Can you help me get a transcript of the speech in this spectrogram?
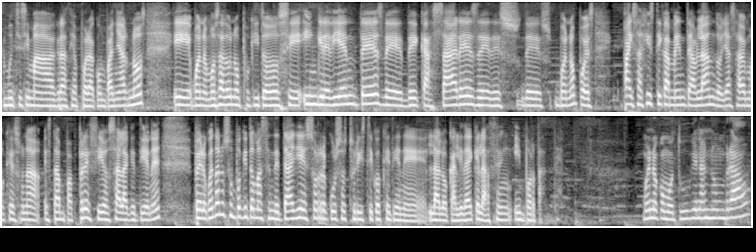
Muchísimas gracias por acompañarnos. Y bueno, hemos dado unos poquitos eh, ingredientes de de, Casares, de, bueno, pues paisajísticamente hablando, ya sabemos que es una estampa preciosa la que tiene, pero cuéntanos un poquito más en detalle esos recursos turísticos que tiene la localidad y que la hacen importante. Bueno, como tú bien has nombrado,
